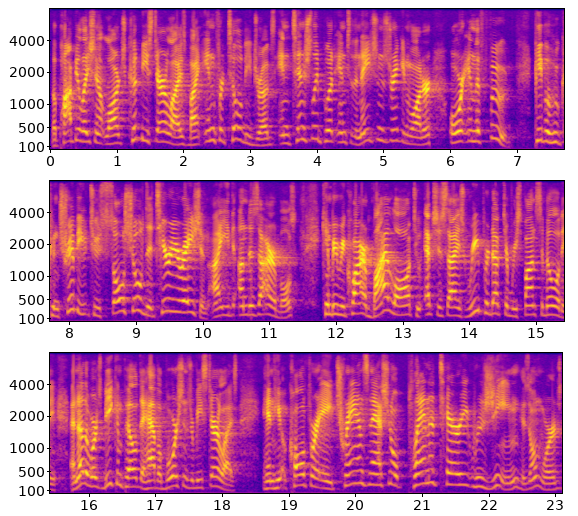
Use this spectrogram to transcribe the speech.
the population at large could be sterilized by infertility drugs intentionally put into the nation's drinking water or in the food. People who contribute to social deterioration, i.e., the undesirables, can be required by law to exercise reproductive responsibility. In other words, be compelled to have abortions or be sterilized. And he called for a transnational planetary regime, his own words,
